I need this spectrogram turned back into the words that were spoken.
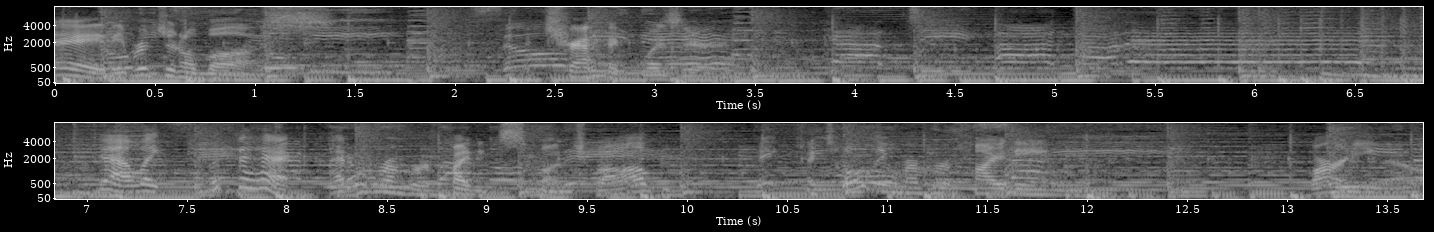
Hey, the original boss. The traffic wizard. Yeah, like, what the heck? I don't remember fighting SpongeBob. I totally remember fighting Barney, though.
